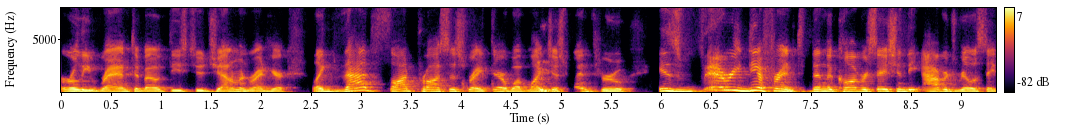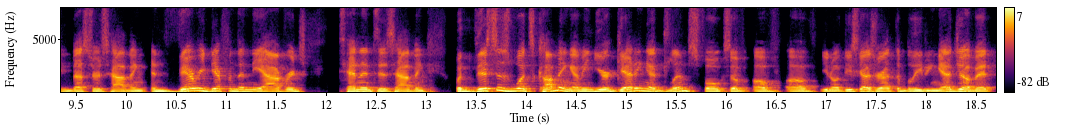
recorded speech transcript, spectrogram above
early rant about these two gentlemen right here. Like that thought process right there, what Mike just went through, is very different than the conversation the average real estate investor is having, and very different than the average tenant is having. But this is what's coming. I mean, you're getting a glimpse, folks, of of of you know these guys are at the bleeding edge of it,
